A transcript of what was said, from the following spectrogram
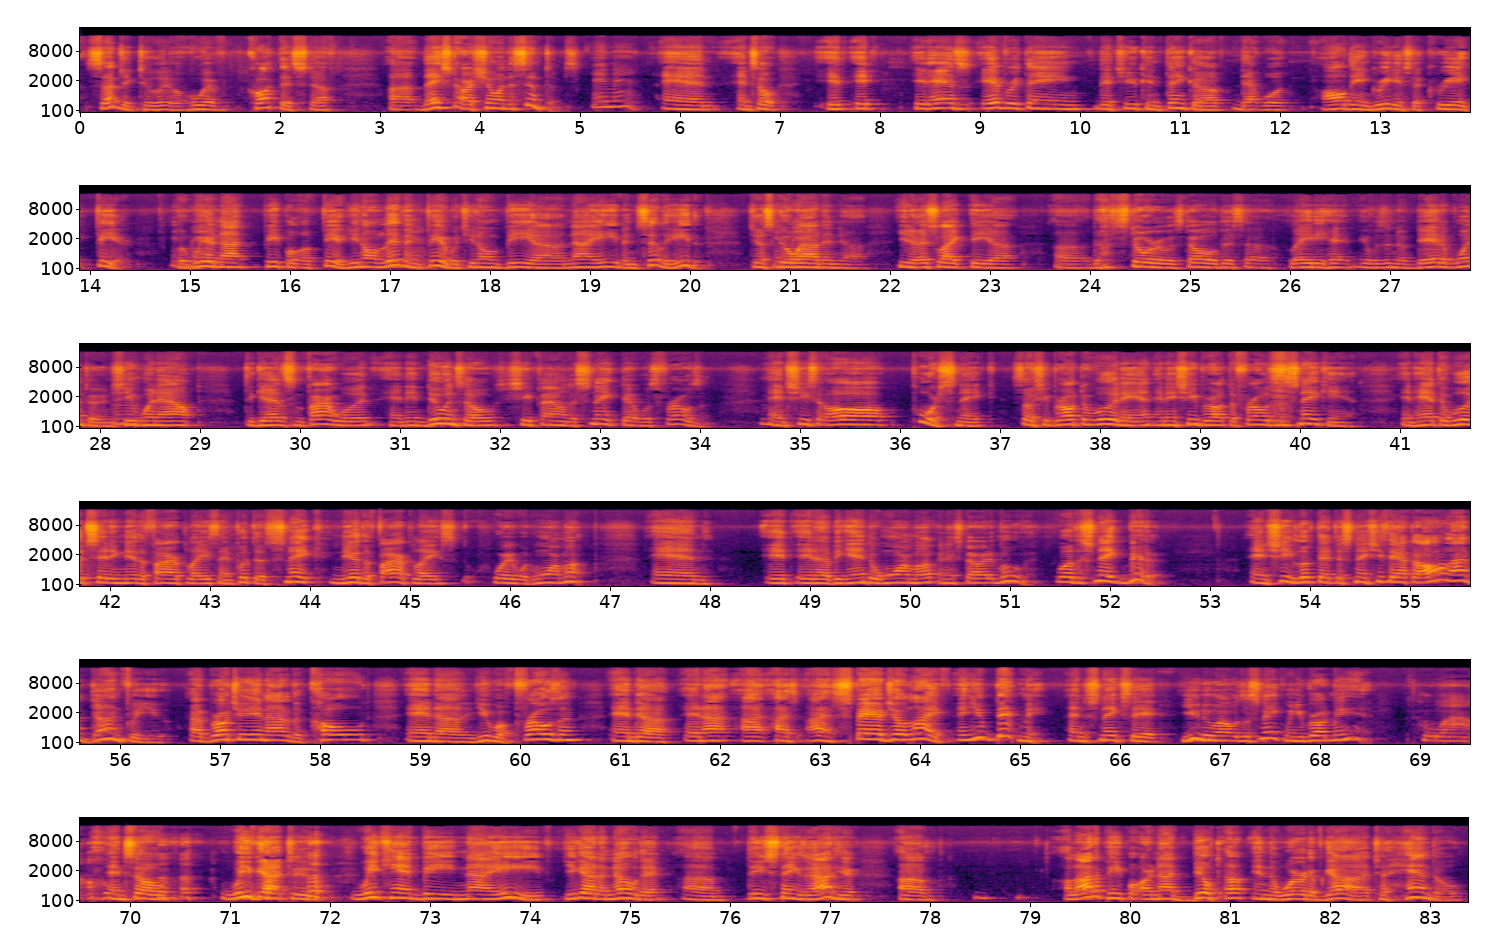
subject to it or who have caught this stuff uh, they start showing the symptoms. Amen. And and so it it it has everything that you can think of that will all the ingredients that create fear. Amen. But we're not people of fear. You don't live in fear, but you don't be uh, naive and silly either. Just Amen. go out and uh, you know it's like the uh, uh, the story was told. This uh, lady had it was in the dead of winter, and mm. she went out to gather some firewood, and in doing so, she found a snake that was frozen. Mm-hmm. And she said, Oh, poor snake. So she brought the wood in, and then she brought the frozen snake in and had the wood sitting near the fireplace and put the snake near the fireplace where it would warm up. And it, it uh, began to warm up and it started moving. Well, the snake bit her. And she looked at the snake. She said, After all I've done for you, I brought you in out of the cold and uh, you were frozen, and uh, and I, I, I I spared your life, and you bit me. And the snake said, "You knew I was a snake when you brought me in." Wow. And so we've got to. We can't be naive. You got to know that um, these things are out here. Um, a lot of people are not built up in the Word of God to handle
